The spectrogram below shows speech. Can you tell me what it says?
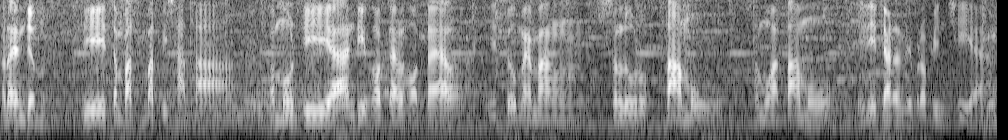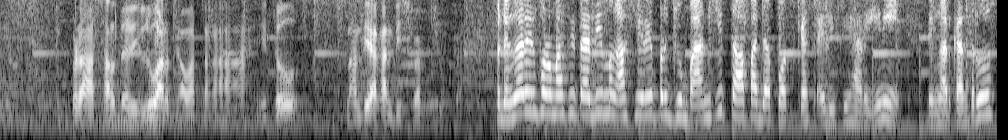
random di tempat-tempat wisata. Kemudian di hotel-hotel itu memang seluruh tamu, semua tamu, ini dari provinsi ya, berasal dari luar Jawa Tengah itu nanti akan diswab juga. Pendengar informasi tadi mengakhiri perjumpaan kita pada podcast edisi hari ini. Dengarkan terus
